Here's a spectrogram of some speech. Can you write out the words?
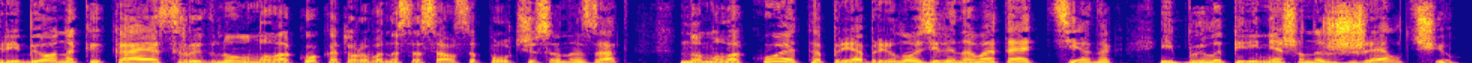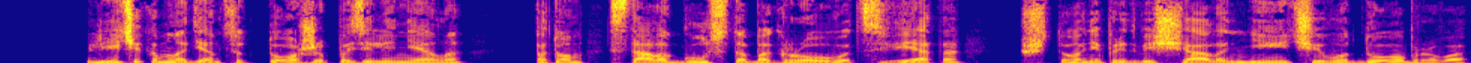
Ребенок, икая, срыгнул молоко, которого насосался полчаса назад, но молоко это приобрело зеленоватый оттенок и было перемешано с желчью. Личико младенцу тоже позеленело, потом стало густо багрового цвета, что не предвещало ничего доброго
